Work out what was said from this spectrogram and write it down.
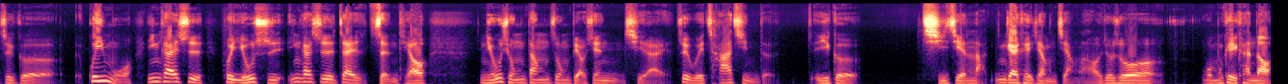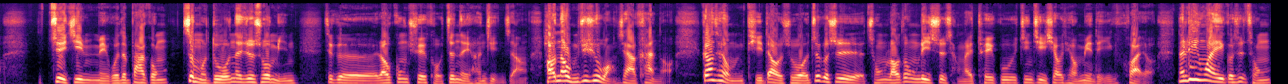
这个规模应该是会有时，应该是在整条牛熊当中表现起来最为差劲的一个期间啦，应该可以这样讲了。然后就是说，我们可以看到最近美国的罢工这么多，那就说明这个劳工缺口真的也很紧张。好，那我们继续往下看哦。刚才我们提到说，这个是从劳动力市场来推估经济萧条面的一块哦。那另外一个是从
